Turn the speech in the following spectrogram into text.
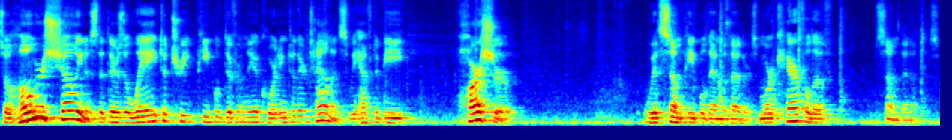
So Homer's showing us that there's a way to treat people differently according to their talents. We have to be harsher with some people than with others, more careful of some than others.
